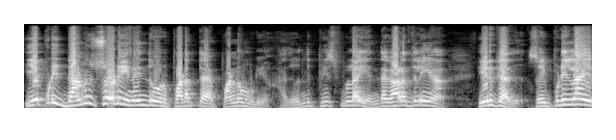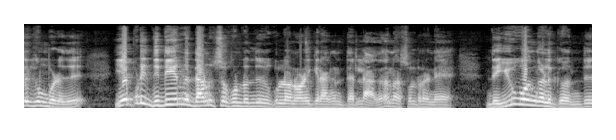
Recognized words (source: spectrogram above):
எப்படி தனுஷோடு இணைந்து ஒரு படத்தை பண்ண முடியும்? அது வந்து பீஸ்ஃபுல்லாக எந்த காலத்துலேயும் இருக்காது. ஸோ இப்படிலாம் இருக்கும் பொழுது எப்படி திடீர்னு தனுஷை கொண்டு வந்து இதுக்குள்ளே நுழைக்கிறாங்கன்னு தெரில அதான் நான் சொல்கிறேனே இந்த யூகங்களுக்கு வந்து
